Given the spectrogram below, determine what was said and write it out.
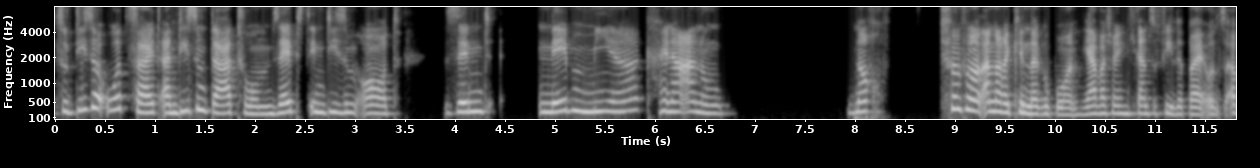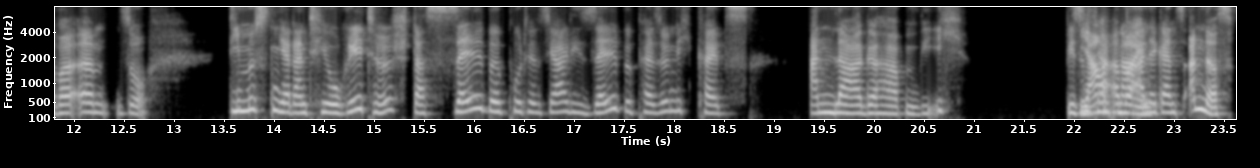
Zu dieser Uhrzeit, an diesem Datum, selbst in diesem Ort, sind neben mir, keine Ahnung, noch 500 andere Kinder geboren. Ja, wahrscheinlich nicht ganz so viele bei uns, aber ähm, so. Die müssten ja dann theoretisch dasselbe Potenzial, dieselbe Persönlichkeitsanlage haben wie ich. Wir sind ja, ja aber nein. alle ganz anders.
